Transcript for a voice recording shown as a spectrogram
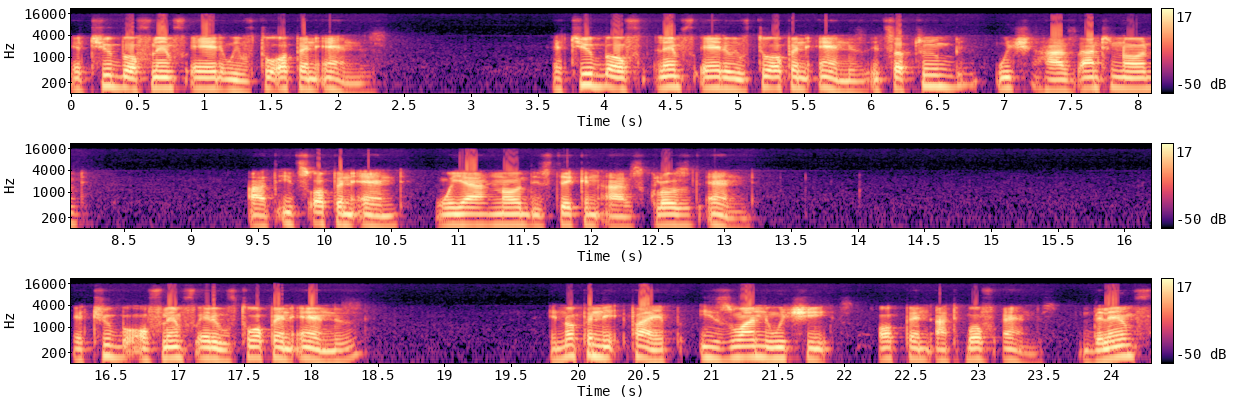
A tube of length L with two open ends. A tube of length L with two open ends It's a tube which has antinode at its open end, where node is taken as closed end. A tube of length L with two open ends. An open pipe is one which is open at both ends. The length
